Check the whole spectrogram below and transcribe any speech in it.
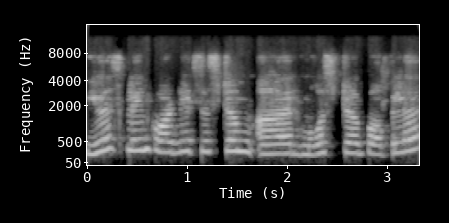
US plane coordinate system are most uh, popular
